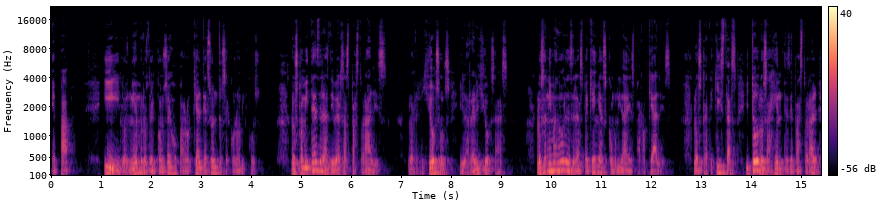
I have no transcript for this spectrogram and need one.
EPAP, y los miembros del Consejo Parroquial de Asuntos Económicos, los comités de las diversas pastorales, los religiosos y las religiosas, los animadores de las pequeñas comunidades parroquiales, los catequistas y todos los agentes de pastoral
